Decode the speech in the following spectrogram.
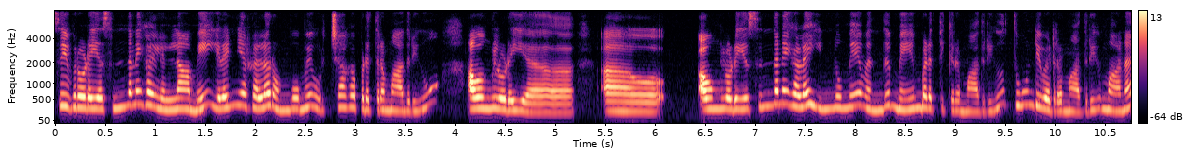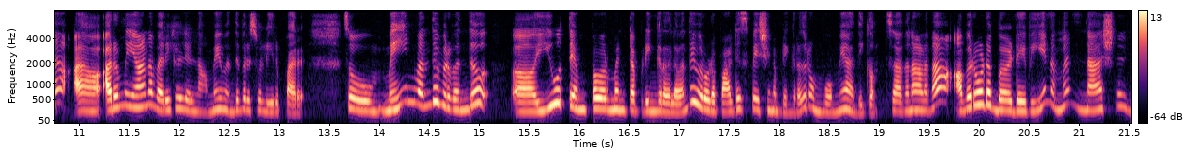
ஸோ இவருடைய சிந்தனைகள் எல்லாமே இளைஞர்களை ரொம்பவுமே உற்சாகப்படுத்துகிற மாதிரியும் அவங்களுடைய ஆஹ், அவங்களுடைய சிந்தனைகளை இன்னுமே வந்து மேம்படுத்திக்கிற மாதிரியும் தூண்டி விடுற மாதிரியுமான அருமையான வரிகள் எல்லாமே வந்து இவர் சொல்லியிருப்பாரு. ஸோ மெயின் வந்து இவர் வந்து யூத் எம்பவர்மெண்ட் அப்படிங்கிறதுல வந்து இவரோட பார்ட்டிசிபேஷன் அப்படிங்கிறது ரொம்பவுமே அதிகம். ஸோ அதனால தான் அவரோட பர்த்டேவையே நம்ம நேஷனல்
